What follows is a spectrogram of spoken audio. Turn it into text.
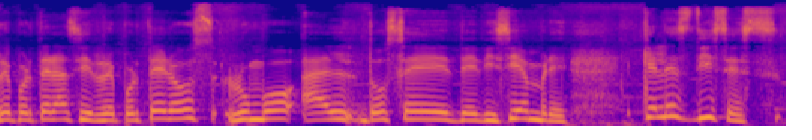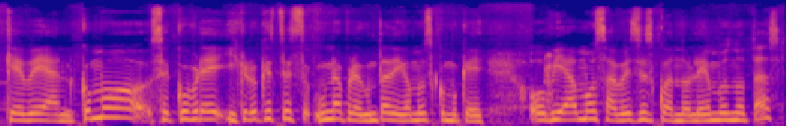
reporteras y reporteros rumbo al 12 de diciembre. ¿Qué les dices que vean? ¿Cómo se cubre? Y creo que esta es una pregunta, digamos, como que obviamos a veces cuando leemos notas.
